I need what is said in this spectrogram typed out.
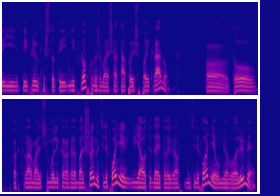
и ты привыкнешь, что ты не в кнопку нажимаешь, а тапаешь по экрану, э, то как-то нормально. Тем более экран, когда большой, на телефоне, я вот и до этого играл на телефоне, у меня была Lumia,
